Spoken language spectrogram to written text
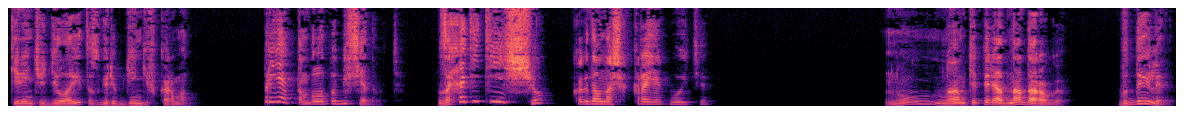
Терентьев деловито сгреб деньги в карман. Приятно было побеседовать. Заходите еще, когда в наших краях будете. Ну, нам теперь одна дорога. В Дыле,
